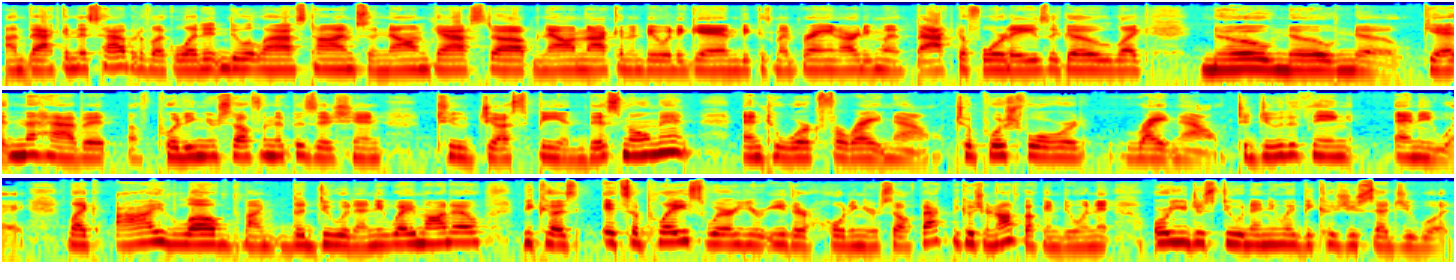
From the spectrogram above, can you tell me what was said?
I'm back in this habit of, like, well, I didn't do it last time, so now I'm gassed up. Now I'm not going to do it again because my brain already went back to four days ago. Like, no, no, no. Get in the habit of putting yourself in the position to just be in this moment and to work for right now, to push forward right now, to do the thing anyway. Like I loved my the do it anyway motto because it's a place where you're either holding yourself back because you're not fucking doing it or you just do it anyway because you said you would.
